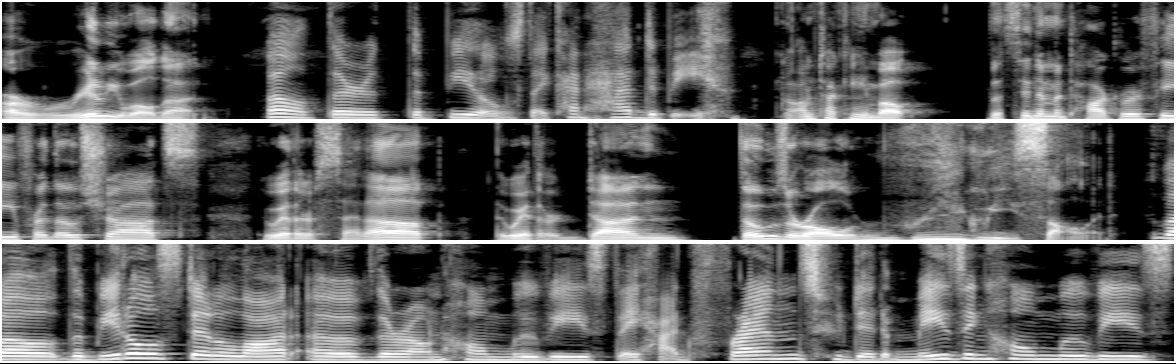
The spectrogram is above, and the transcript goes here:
are really well done. Well, they're the Beatles. They kind of had to be. I'm talking about the cinematography for those shots, the way they're set up, the way they're done. Those are all really solid. Well, the Beatles did a lot of their own home movies. They had friends who did amazing home movies.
